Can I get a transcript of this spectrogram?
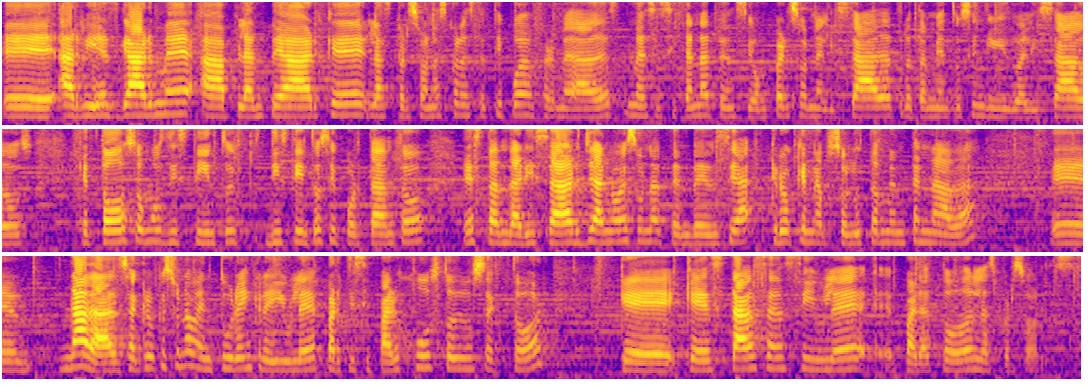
Eh, arriesgarme a plantear que las personas con este tipo de enfermedades necesitan atención personalizada, tratamientos individualizados, que todos somos distintos, distintos y por tanto estandarizar ya no es una tendencia, creo que en absolutamente nada. Eh, nada, o sea, creo que es una aventura increíble participar justo de un sector que, que es tan sensible eh, para todas las personas.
